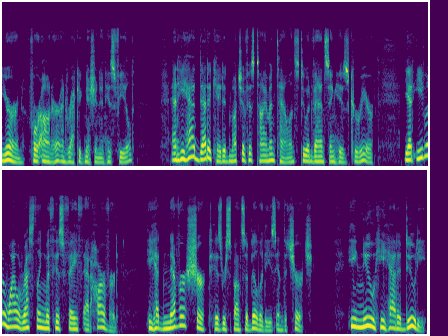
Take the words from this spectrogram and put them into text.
yearn for honor and recognition in his field, and he had dedicated much of his time and talents to advancing his career. Yet, even while wrestling with his faith at Harvard, he had never shirked his responsibilities in the church. He knew he had a duty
